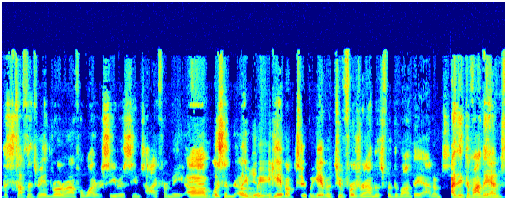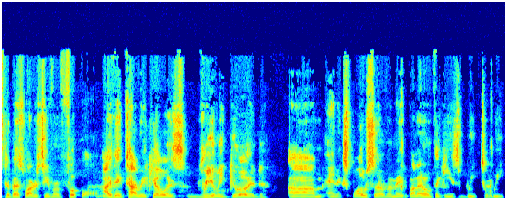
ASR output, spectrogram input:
the stuff that's being thrown around for wide receivers seems high for me. Um, listen, Oh, yeah. we gave up two. We gave up two first rounders for Davante Adams. I think Davante Adams is the best wide receiver in football. I think Tyreek Hill is really good um, and explosive, I mean, but I don't think he's week to week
